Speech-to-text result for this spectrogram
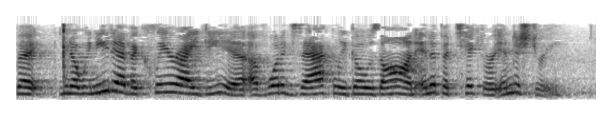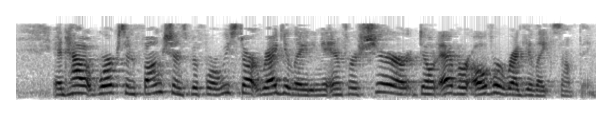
But, you know, we need to have a clear idea of what exactly goes on in a particular industry and how it works and functions before we start regulating it. And for sure, don't ever over-regulate something.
